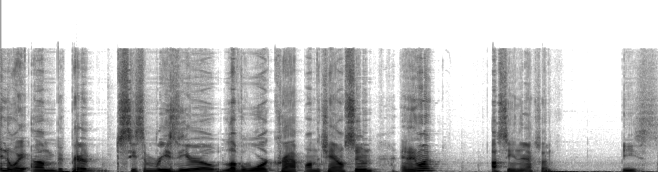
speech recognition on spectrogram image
Anyway, um, prepare to see some ReZero, Love of War crap on the channel soon. And anyway, I'll see you in the next one. Peace.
